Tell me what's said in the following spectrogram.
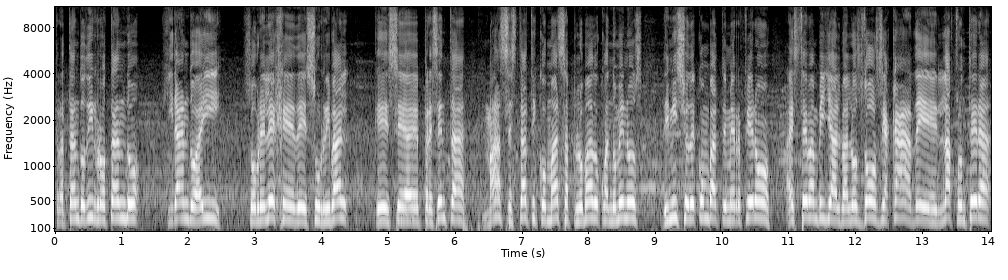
tratando de ir rotando, girando ahí sobre el eje de su rival que se eh, presenta más estático, más aplomado, cuando menos de inicio de combate. Me refiero a Esteban Villalba, los dos de acá, de la frontera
